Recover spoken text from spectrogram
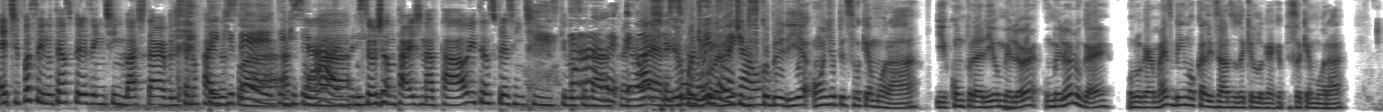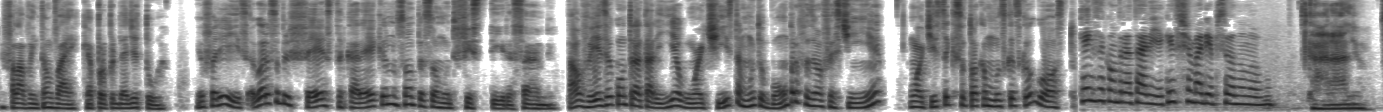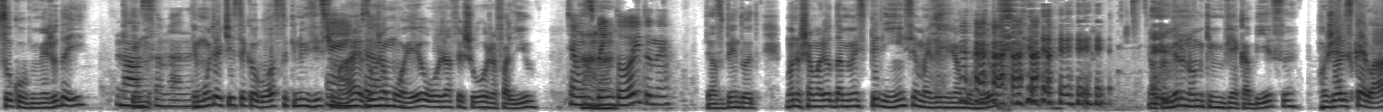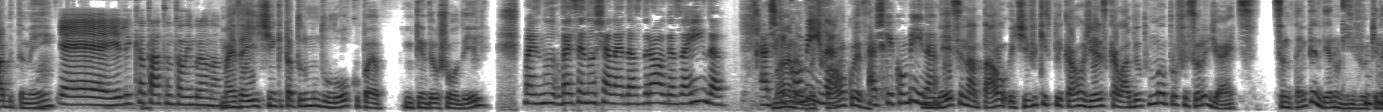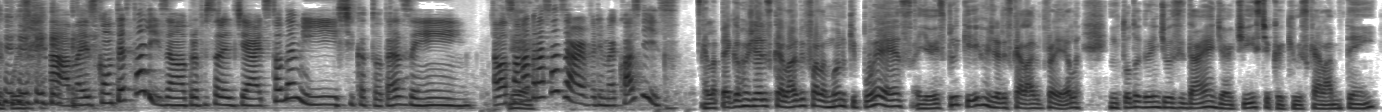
É tipo assim, não tem os presentinhos embaixo da árvore, você não faz Tem que a sua, ter, tem a que ter sua- árvore. o seu jantar de Natal e tem os presentinhos que você Cara, dá pra eu galera. acho isso eu muito particularmente legal. descobriria onde a pessoa quer morar e compraria o melhor, o melhor lugar, o lugar mais bem localizado daquele lugar que a pessoa quer morar e falava então vai, que a propriedade é tua. Eu faria isso. Agora sobre festa, cara, é que eu não sou uma pessoa muito festeira, sabe? Talvez eu contrataria algum artista muito bom pra fazer uma festinha, um artista que só toca músicas que eu gosto. Quem que você contrataria? Quem você chamaria pro seu ano novo? Caralho. Socorro, me ajuda aí. Nossa, mano. Tem muito artista que eu gosto que não existe É, mais, então. ou já morreu, ou já fechou, ou já faliu. Tem uns bem doidos, né? Tem uns bem doidos. Mano, eu chamaria o da minha experiência, mas ele já morreu. é o primeiro nome que me vem à cabeça. Rogério Skylab também. É, ele que eu tava tentando lembrar o nome. Mas aí tinha que estar todo mundo louco pra entender o show dele. Mas no- vai ser no chalé das drogas ainda? Acho Mano, que eu vou te falar combina. uma coisa. Acho que combina. Nesse Natal, eu tive que explicar Rogério Skylab pra uma professora de artes. Você não tá entendendo o nível aqui da coisa. Ah, mas contextualiza. É uma professora de artes toda mística, toda zen. Ela só É. não abraça as árvores, mas é quase isso. Ela pega Rogério Skylab e fala, mano, que porra é essa? Aí eu expliquei Rogério Skylab pra ela, em toda a grandiosidade artística que o Skylab tem.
